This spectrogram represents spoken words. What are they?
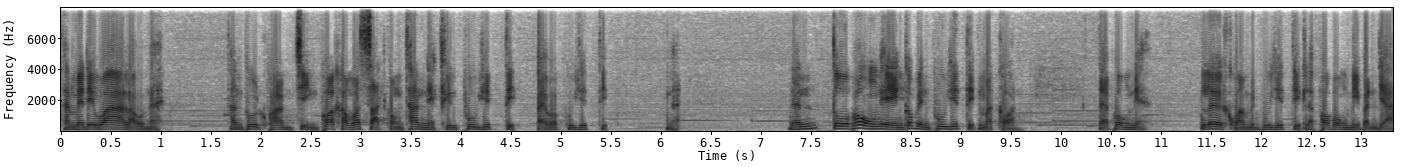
ท่านไม่ได้ว่าเรานะ ท่านพูดความจริง เพราะคำว่าสัตว์ของท่านเนี่ยคือผู้ยึดติดแปลว่าผู้ยึดติดนะนั้นตัวพระองค์เองก็เป็นผู้ยึดติดมาก่อน แต่พระองค์เนี่ยเลิกความเป็นผู้ยึดติด แล้วเพราะพระองค์มีปัญญา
